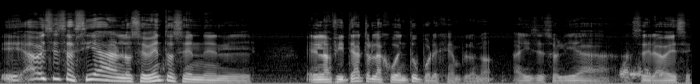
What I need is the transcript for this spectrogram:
Eh, a veces hacían los eventos en el, en el anfiteatro de la Juventud, por ejemplo, ¿no? Ahí se solía hacer a veces.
